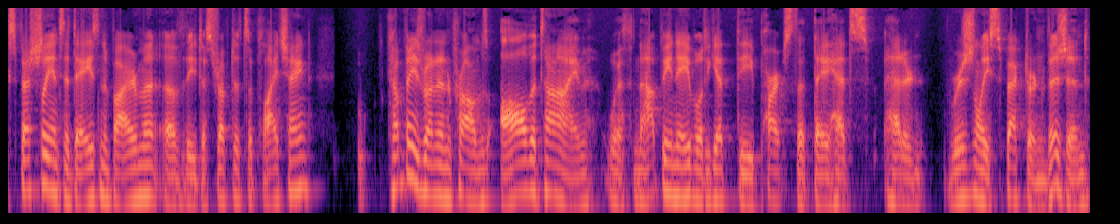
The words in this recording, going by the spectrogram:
especially in today's environment of the disrupted supply chain. Companies run into problems all the time with not being able to get the parts that they had had originally spec or envisioned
